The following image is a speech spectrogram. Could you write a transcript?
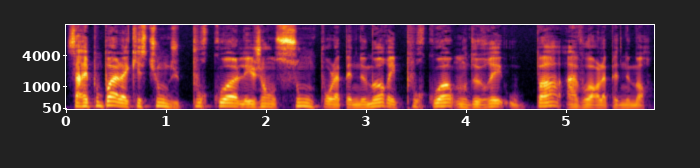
Ça répond pas à la question du pourquoi les gens sont pour la peine de mort et pourquoi on devrait ou pas avoir la peine de mort.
